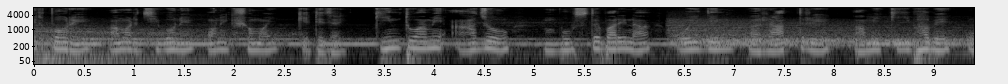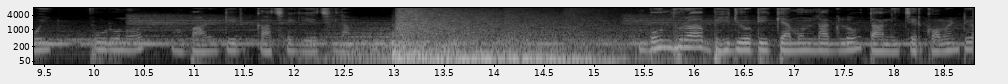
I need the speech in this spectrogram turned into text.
এরপরে আমার জীবনে অনেক সময় কেটে যায়। কিন্তু আমি আজও বুঝতে পারি না ওই দিন রাত্রে আমি কীভাবে ওই পুরনো বাড়িটির কাছে গিয়েছিলাম। বন্ধুরা, ভিডিওটি কেমন লাগল তা নিচের কমেন্টে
